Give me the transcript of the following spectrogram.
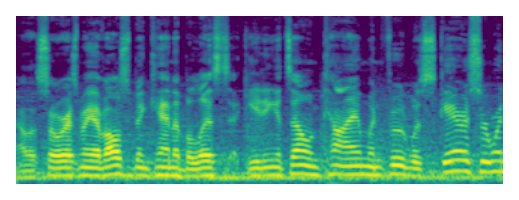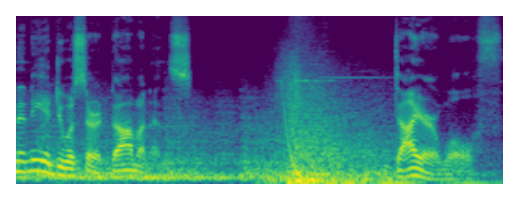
Allosaurus may have also been cannibalistic, eating its own kind when food was scarce or when it needed to assert dominance. Direwolf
